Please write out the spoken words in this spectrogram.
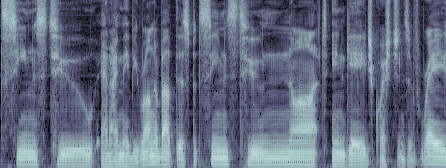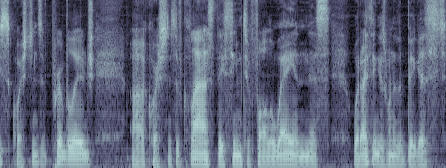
seems to, and I may be wrong about this, but seems to not engage questions of race, questions of privilege, uh, questions of class. They seem to fall away in this, what I think is one of the biggest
